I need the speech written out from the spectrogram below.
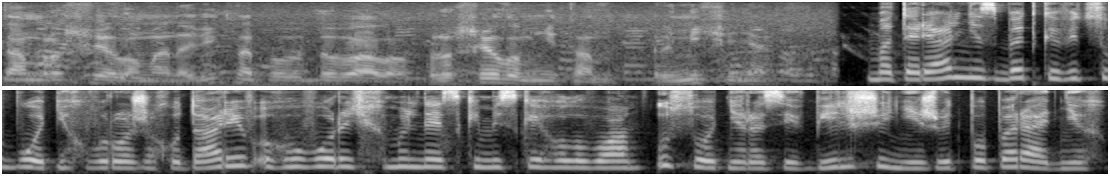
Там розшило мене вікна повибивало, розшило мені там приміщення. Матеріальні збитки від суботніх ворожих ударів, говорить хмельницький міський голова, у сотні разів більші, ніж від попередніх.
